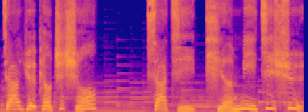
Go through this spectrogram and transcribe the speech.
加月票支持哦！下集甜蜜继续。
